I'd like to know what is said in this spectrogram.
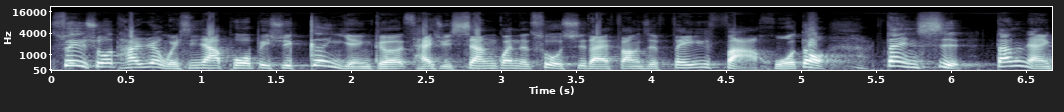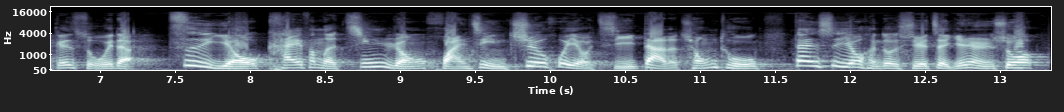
所以说，他认为新加坡必须更严格采取相关的措施来防止非法活动。但是，当然跟所谓的自由开放的金融环境就会有极大的冲突。但是，有很多学者也有人说。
